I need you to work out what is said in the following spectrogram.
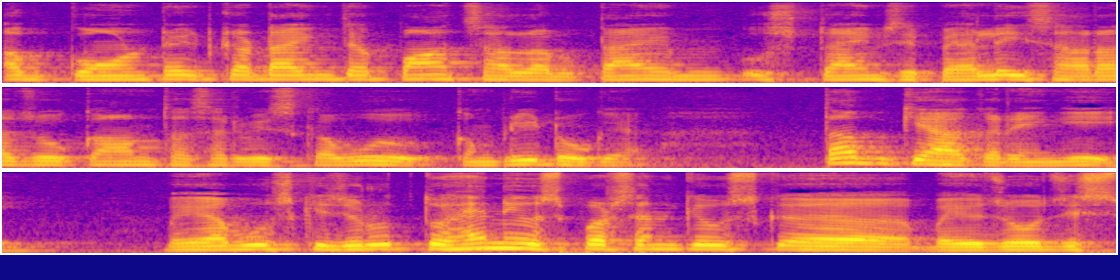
अब कॉन्ट्रैक्ट का टाइम था पाँच साल, अब टाइम उस टाइम से पहले ही सारा जो काम था सर्विस का, वो कंप्लीट हो गया। तब क्या करेंगे? भाई, अब उसकी ज़रूरत तो है नहीं उस पर्सन के उस भाई, जो जिस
